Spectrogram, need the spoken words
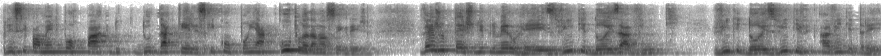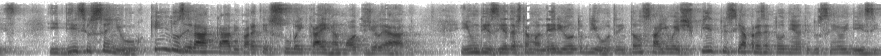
principalmente por parte do, do, daqueles que compõem a cúpula da nossa igreja. Veja o texto de 1 Reis 22 a 20, 22, 20 a 23. E disse o Senhor: Quem induzirá Acabe para que suba e caia em Ramote de Gileade? E um dizia desta maneira e outro de outra. Então saiu um espírito e se apresentou diante do Senhor e disse:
